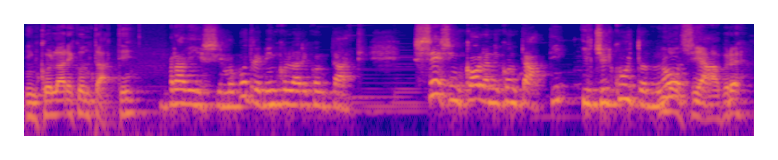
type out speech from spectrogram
Incollare i contatti? Bravissimo, potrebbe incollare i contatti. Se si incollano i contatti, il circuito non, Non si si apre, apre.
